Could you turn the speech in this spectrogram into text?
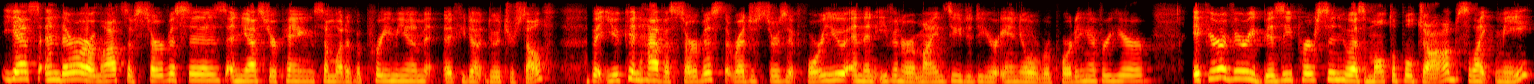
Yes, and there are lots of services, and yes, you're paying somewhat of a premium if you don't do it yourself, but you can have a service that registers it for you and then even reminds you to do your annual reporting every year. If you're a very busy person who has multiple jobs like me,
